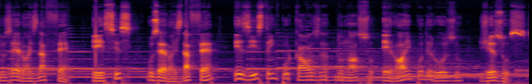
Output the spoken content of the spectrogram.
dos heróis da fé. Esses, os heróis da fé, existem por causa do nosso herói poderoso, Jesus.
